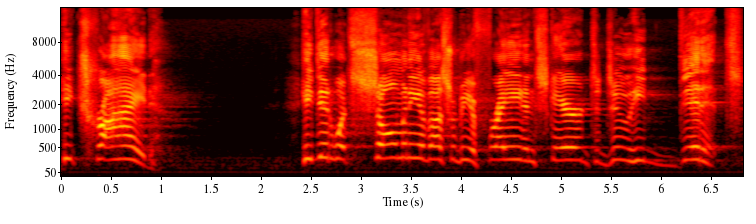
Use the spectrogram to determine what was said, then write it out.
He tried. He did what so many of us would be afraid and scared to do. He did it.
